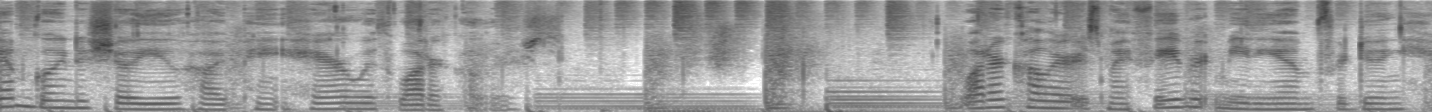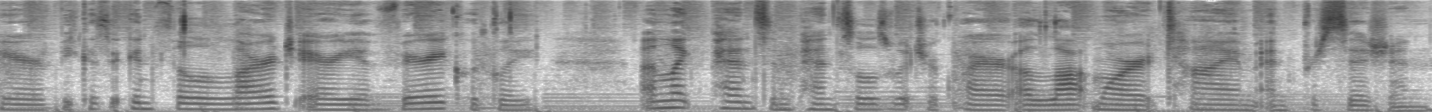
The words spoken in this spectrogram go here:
I'm going to show you how I paint hair with watercolors. Watercolor is my favorite medium for doing hair because it can fill a large area very quickly, unlike pens and pencils which require a lot more time and precision.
